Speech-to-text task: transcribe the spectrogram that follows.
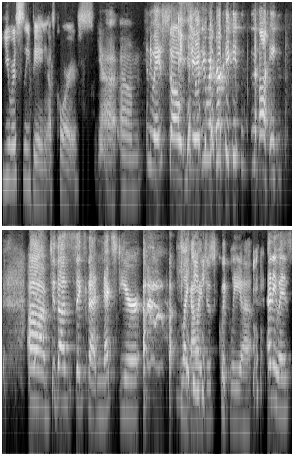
you were sleeping, of course. Yeah. Um. Anyway, so January 9th, um, two thousand six. That next year, like how I just quickly. Uh. Anyways.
